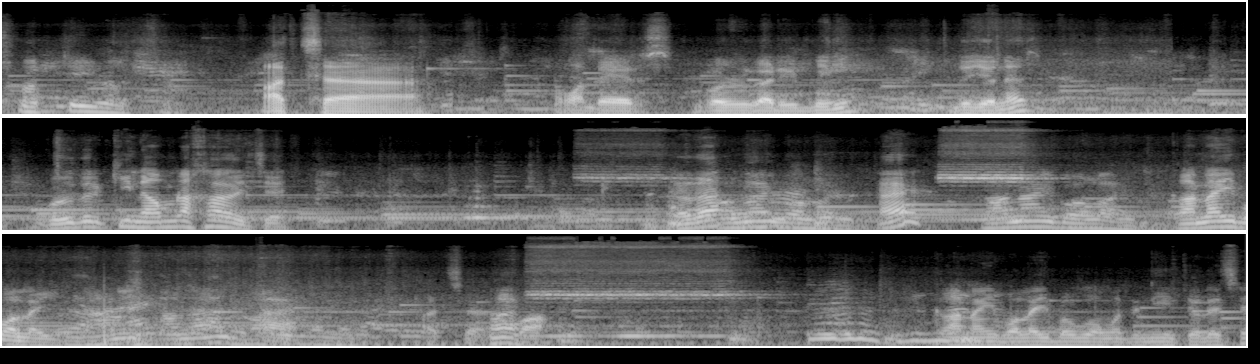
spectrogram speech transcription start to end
ছত্রিশ বছর। আচ্ছা। আমাদের গরুর গাড়ির বিল দুজনের। গরুদের কি নাম রাখা হয়েছে? দাদা? হ্যাঁ। কানাই বলাই। কানাই বলাই আচ্ছা হ্যাঁ। বাহ। কানাই বলাই বাবু আমাদের নিয়ে চলেছে।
